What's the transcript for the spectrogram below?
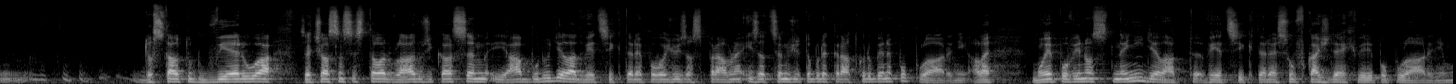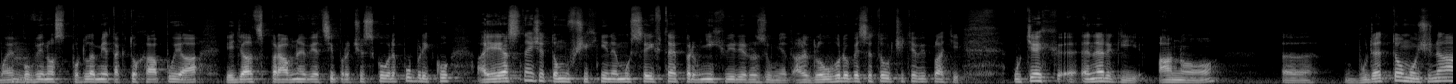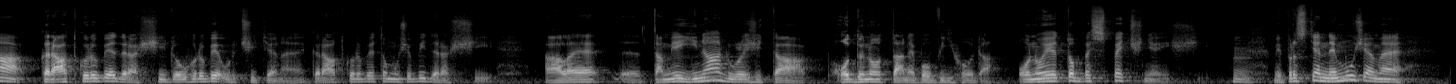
dostal tu důvěru a začal jsem se stavovat vládu. Říkal jsem, já budu dělat věci, které považuji za správné i za cenu, že to bude krátkodobě nepopulární, ale moje povinnost není dělat věci, které jsou v každé chvíli populární. Moje hmm. povinnost, podle mě, tak to chápu já, je dělat správné věci pro Českou republiku a je jasné, že tomu všichni nemusí v té první chvíli rozumět, ale dlouhodobě se to určitě vyplatí. U těch energií ano, eh, bude to možná krátkodobě dražší, dlouhodobě určitě ne. Krátkodobě to může být dražší, ale e, tam je jiná důležitá hodnota nebo výhoda. Ono je to bezpečnější. Hmm. My prostě nemůžeme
